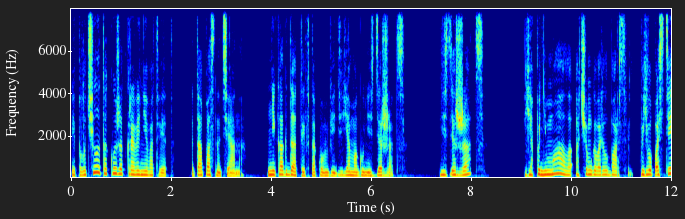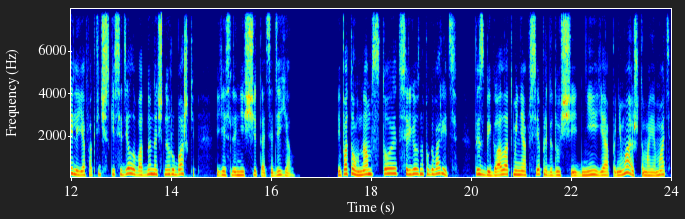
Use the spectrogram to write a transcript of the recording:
И получила такое же откровение в ответ. Это опасно, Тиана. Никогда ты в таком виде. Я могу не сдержаться. Не сдержаться? Я понимала, о чем говорил Барсвель. В его постели я фактически сидела в одной ночной рубашке, если не считать одеял. И потом, нам стоит серьезно поговорить. Ты сбегала от меня все предыдущие дни. Я понимаю, что моя мать...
